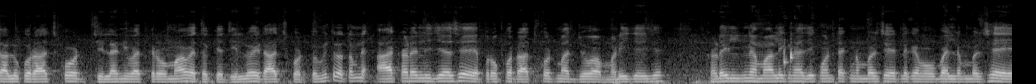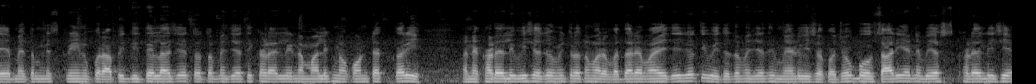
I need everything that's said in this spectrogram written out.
તાલુકો રાજકોટ જિલ્લાની વાત કરવામાં આવે તો કે જિલ્લો રાજકોટ. તો મિત્રો, તમને આ ખડેલી જે છે એ પ્રોપર રાજકોટમાં જ જોવા મળી જાય છે. ખડેલીના માલિકના જે કોન્ટેક્ટ નંબર છે એટલે કે મોબાઈલ નંબર છે, એ મેં તમને સ્ક્રીન ઉપર આપી દીધેલા છે. તો તમે જ્યાંથી ખડેલીના માલિકનો કોન્ટેક્ટ કરી અને ખડેલી વિશે જો મિત્રો તમારે વધારે માહિતી જોતી હોય તો તમે જ્યાંથી મેળવી શકો છો. બહુ સારી અને બેસ્ટ ખડેલી છે.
